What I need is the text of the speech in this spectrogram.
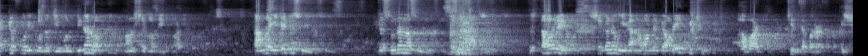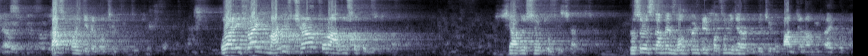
একটা পরিপূর্ণ জীবন বিধানও মানুষের মাঝে ইনকাম করছে। তা আমরা শুনি না? এটা শুনে না শুনে না? তাহলে সেখানে আমাদেরকে অনেক কিছু আবার চিন্তা করার আছে লাস্ট পয়েন্ট যেটা বলছে কোয়ালিফাইড মানুষ ছাড়া কোনো আদর্শ প্রতিষ্ঠা সে আদর্শের প্রতিষ্ঠা। রসুল ইসলামের মুভমেন্টের প্রথমে যারা ঢুকেছিল পাঁচজন আমি প্রায় করতাম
